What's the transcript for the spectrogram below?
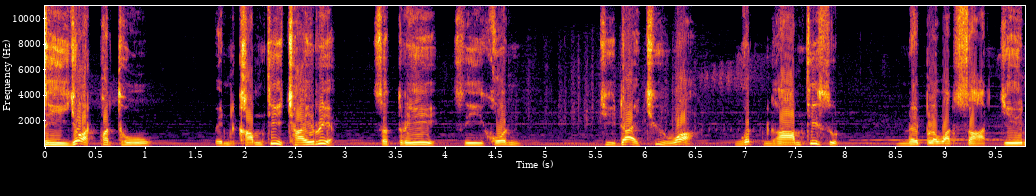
สี่ยอดพัทู เป็นคำที่ใช้เรียก สตรีสี่คน ที่ได้ชื่อว่างดงามที่สุด ในประวัติศาสตร์จีน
